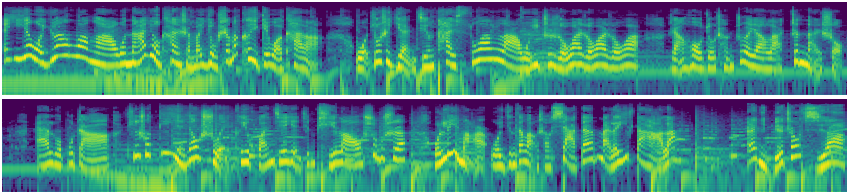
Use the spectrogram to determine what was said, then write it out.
哎呀，我冤枉啊！我哪有看什么？有什么可以给我看啊？我就是眼睛太酸了，我一直揉啊揉啊揉啊，然后就成这样了，真难受。哎，罗部长，听说滴眼药水可以缓解眼睛疲劳，是不是？我立马我已经在网上下单买了一打了。哎，你别着急啊，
